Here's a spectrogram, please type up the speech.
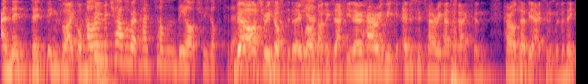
and then there's things like Oh, and the travel rep has to tell them the archery's off today. The archery's off today. Well Yeah. done. Exactly. You know, Harry. We, ever since Harry had that accident, Harold had the accident with the thing,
